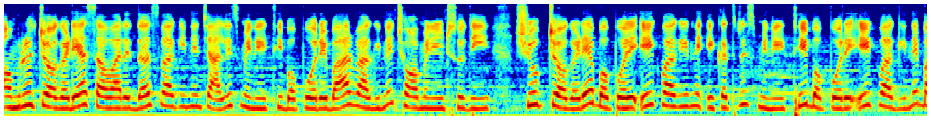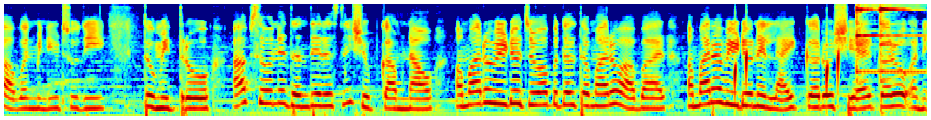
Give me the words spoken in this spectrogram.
અમૃત ચોગડિયા સવારે દસ વાગીને ચાલીસ મિનિટથી બપોરે બાર વાગીને છ મિનિટ સુધી. શુભ ચોગડિયા બપોરે એક વાગીને એકત્રીસ મિનિટથી બપોરે એક વાગીને બાવન મિનિટ સુધી. તો મિત્રો, આપ સૌને ધનતેરસની શુભકામનાઓ. અમારો વીડિયો જોવા બદલ તમારો આભાર. અમારા વિડીયોને લાઇક કરો, શેર કરો અને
